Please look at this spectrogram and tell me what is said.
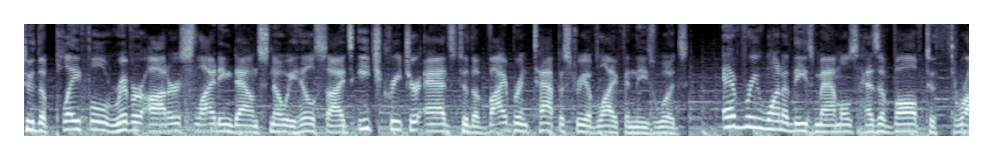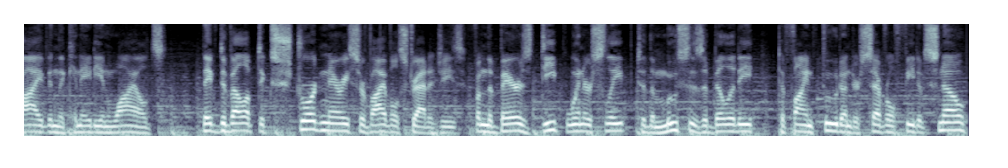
to the playful river otter sliding down snowy hillsides, each creature adds to the vibrant tapestry of life in these woods. Every one of these mammals has evolved to thrive in the Canadian wilds. They've developed extraordinary survival strategies, from the bear's deep winter sleep to the moose's ability to find food under several feet of snow,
